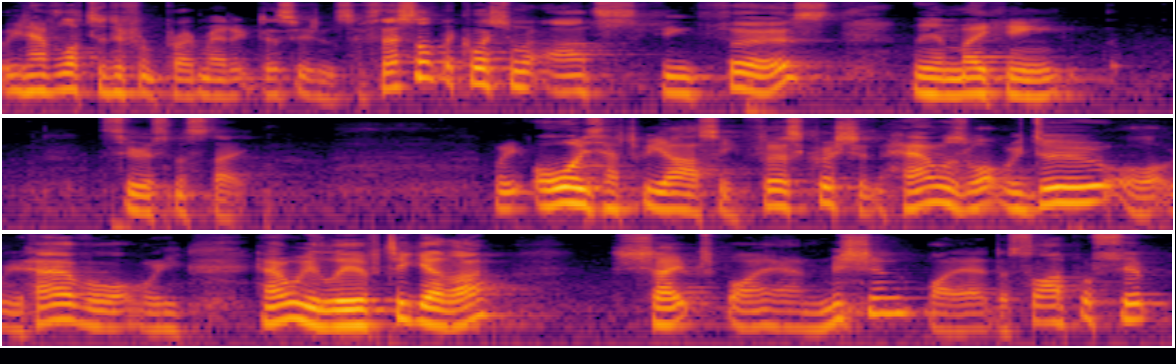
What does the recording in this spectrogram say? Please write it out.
We can have lots of different pragmatic decisions. If that's not the question we're asking first, we are making a serious mistake. We always have to be asking first question, how is what we do or what we have or what we how we live together shaped by our mission, by our discipleship,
